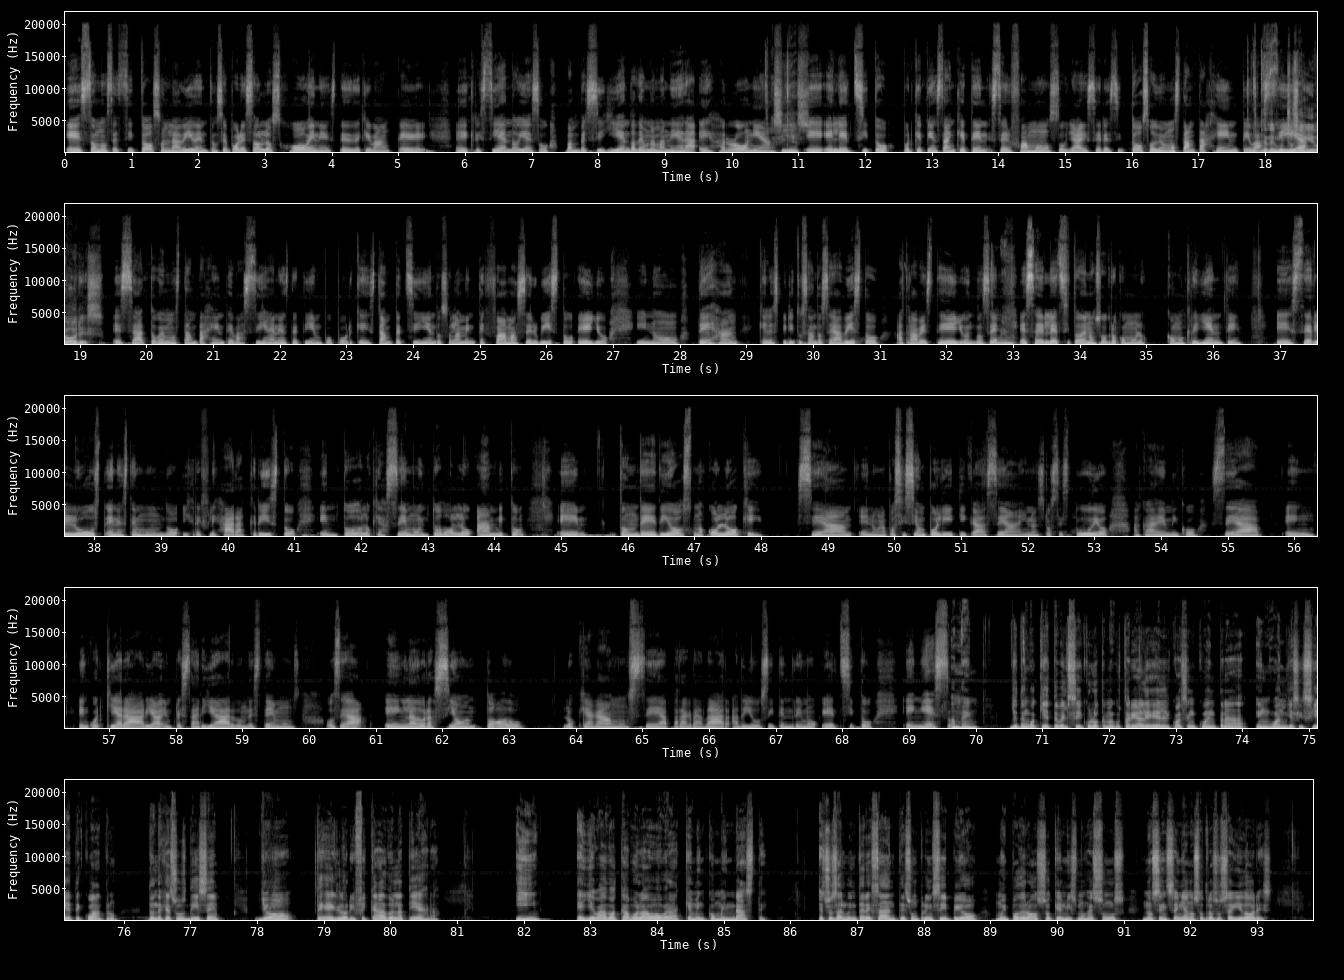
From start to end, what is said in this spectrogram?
eh, somos exitosos en la vida. Entonces, por eso los jóvenes, desde que van eh, eh, creciendo y eso, van persiguiendo de una manera errónea el éxito porque piensan que ser famoso ya es ser exitoso. vemos tanta gente vacía. tener muchos seguidores. Exacto, vemos tanta gente vacía en este tiempo porque están persiguiendo solamente fama, ser visto ellos y no dejan que el Espíritu Santo sea visto a través de ellos. Entonces, es el éxito de nosotros como los como creyentes es ser luz en este mundo y reflejar a Cristo en todo lo que hacemos, en todo lo ámbito eh, donde Dios nos coloque, sea en una posición política, sea en nuestros estudios académicos, sea en, en cualquier área empresarial donde estemos, o sea, en la adoración, todo lo que hagamos sea para agradar a Dios y tendremos éxito en eso. Amén. Yo tengo aquí este versículo que me gustaría leer, el cual se encuentra en Juan 17, 4, donde Jesús dice, yo te he glorificado en la tierra y he llevado a cabo la obra que me encomendaste. Eso es algo interesante, es un principio muy poderoso que el mismo Jesús nos enseña a nosotros sus seguidores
